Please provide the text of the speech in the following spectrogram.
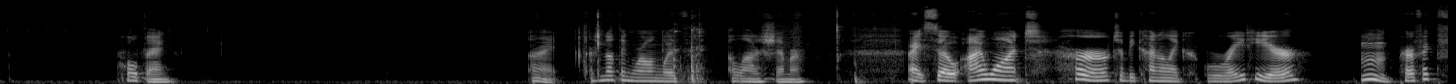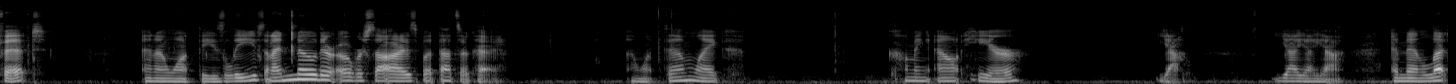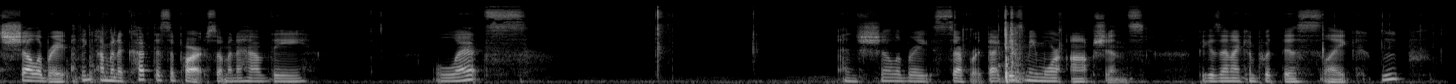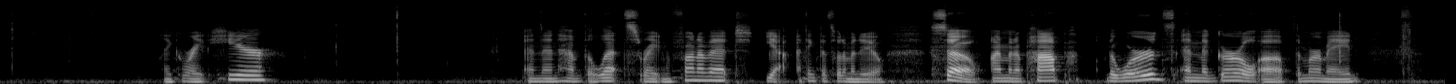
whole thing. All right. There's nothing wrong with a lot of shimmer. All right. So I want her to be kind of like right here. Mmm, perfect fit. And I want these leaves, and I know they're oversized, but that's okay. I want them like coming out here. Yeah. Yeah, yeah, yeah. And then let's celebrate. I think I'm going to cut this apart. So I'm going to have the let's and celebrate separate. That gives me more options because then I can put this like, whoop, like right here. And then have the let's right in front of it. Yeah, I think that's what I'm gonna do. So I'm gonna pop the words and the girl up, the mermaid,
